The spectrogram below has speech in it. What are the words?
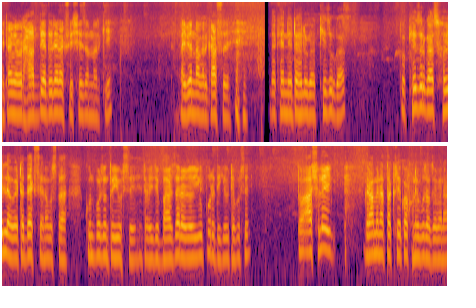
এটা আমি আবার হাত দিয়ে ধরে রাখছি সেই জন্য আর কি। ভাইবেন না আবার গাছে। দেখেন, এটা হলো খেজুর গাছ। তো খেজুর গাছ হইলেও এটা দেখছেন অবস্থা, কোন পর্যন্ত উঠছে। এটা ওই যে বাজারের ওই উপরের দিকে উঠে পড়ছে। তো আসলে গ্রামে না থাকলে কখনোই বোঝা যাবে না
